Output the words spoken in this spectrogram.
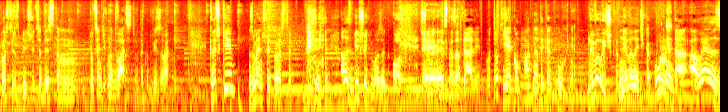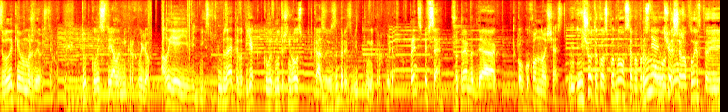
простір збільшується десь там процентів на 20, отак от візуально. Книжки зменшують простір, але збільшують мозок. От, що я Е, хотів сказати. Далі, отут є компактна така кухня. Невеличка. Невеличка кухня, Прошу. да, але з великими можливостями. Тут колись стояла мікрохвильовка, але я її відніс. Ви Знаєте, от як коли внутрішній голос підказує, забери звідти мікрохвильовку. В принципі, все, що треба для такого кухонного щастя. Нічого такого складного, все Ні, по-простому, нічого. дешева плитка і.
